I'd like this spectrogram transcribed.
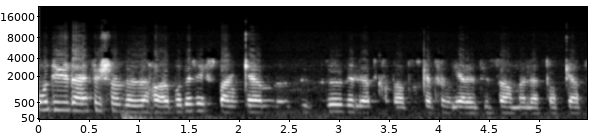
och det är ju därför som vi har både Riksbanken, vi vill ju att kontanter ska fungera ute i samhället och att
